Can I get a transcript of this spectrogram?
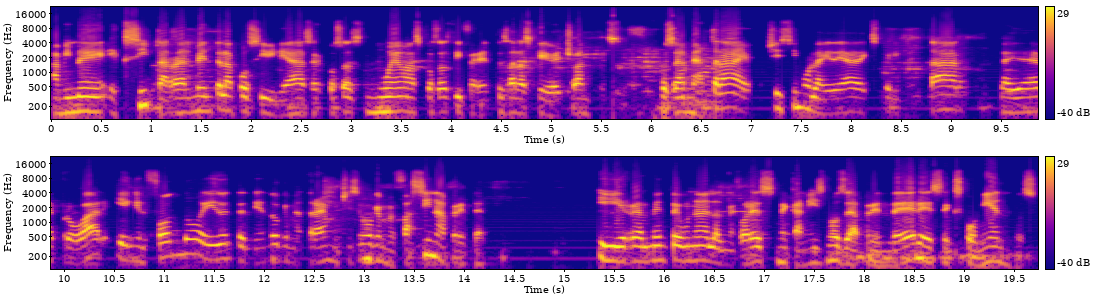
a mí me excita realmente la posibilidad de hacer cosas nuevas, cosas diferentes a las que he hecho antes. O sea, me atrae muchísimo la idea de experimentar, la idea de probar y en el fondo he ido entendiendo que me atrae muchísimo, que me fascina aprender y realmente uno de los mejores mecanismos de aprender es exponiéndose.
